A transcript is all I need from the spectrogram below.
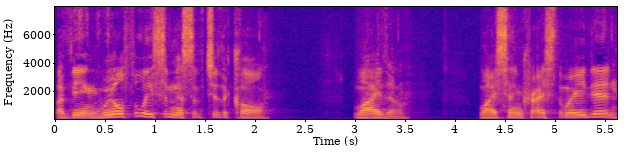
by being willfully submissive to the call. Why, though? Why send Christ the way he did?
